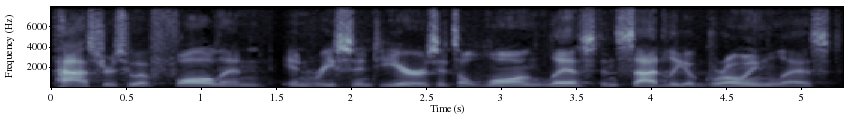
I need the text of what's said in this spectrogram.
pastors who have fallen in recent years. It's a long list, and sadly, a growing list.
